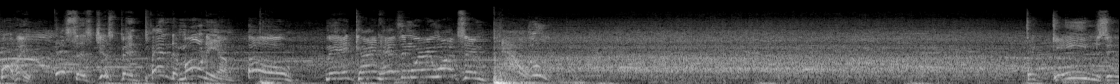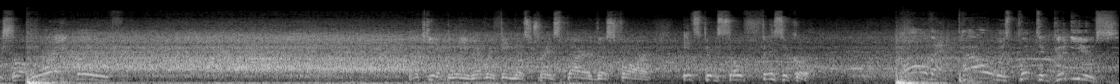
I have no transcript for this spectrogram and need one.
Boy, this has just been pandemonium. Oh, Mankind has him where he wants him. Ow! Ooh. The game's in trouble. Great move. Can't believe everything that's transpired thus far. It's been so physical. All that power was put to good use.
